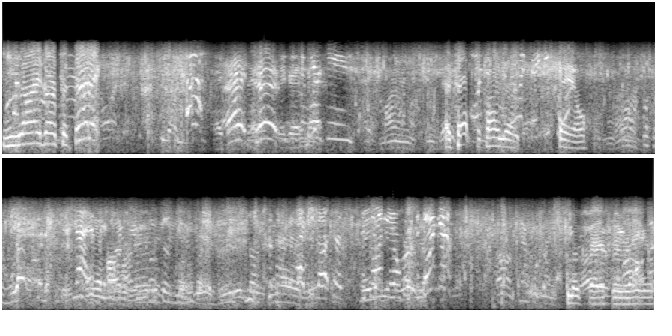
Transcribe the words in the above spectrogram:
You guys are pathetic. Oh, Hey, dude! It's working. Attempt to climb the fail. Yeah, it's Actually, not touch. It's on you. It's on you. Smoke fast over there.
